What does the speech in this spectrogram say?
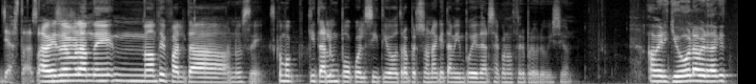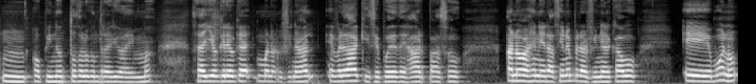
ya está, ¿sabes? En plan de, no hace falta, no sé, es como quitarle un poco el sitio a otra persona que también puede darse a conocer por Eurovisión. A ver, yo la verdad que mm, opino todo lo contrario a Emma. O sea, yo creo que, bueno, al final es verdad que se puede dejar paso a nuevas generaciones, pero al fin y al cabo, eh, bueno,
